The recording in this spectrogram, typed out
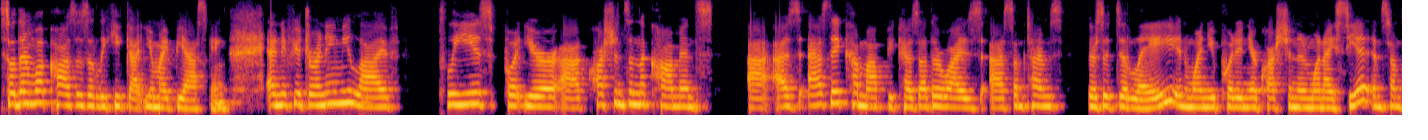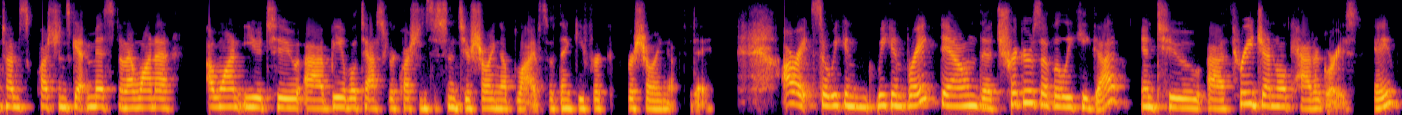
So then, what causes a leaky gut? You might be asking. And if you're joining me live, please put your uh, questions in the comments uh, as as they come up, because otherwise, uh, sometimes there's a delay in when you put in your question and when I see it, and sometimes questions get missed. And I want to I want you to uh, be able to ask your questions since you're showing up live. So thank you for for showing up today. All right, so we can we can break down the triggers of a leaky gut into uh, three general categories. Okay,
